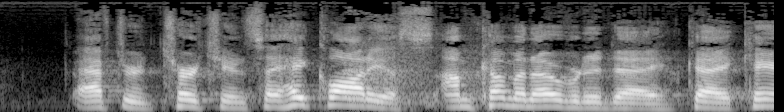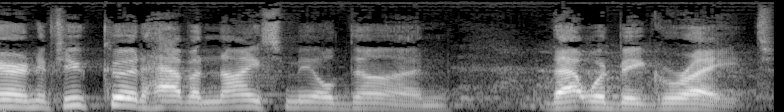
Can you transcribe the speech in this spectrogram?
after church and say, Hey, Claudius, I'm coming over today. Okay, Karen, if you could have a nice meal done, that would be great.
